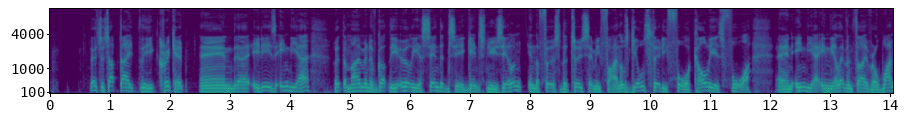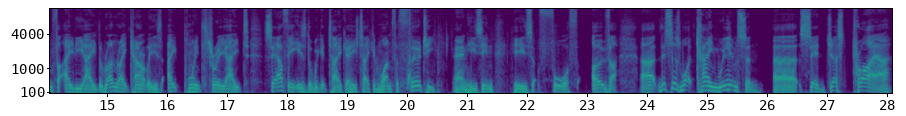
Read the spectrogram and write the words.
Let's just update the cricket. And uh, it is India who at the moment have got the early ascendancy against New Zealand in the first of the two semi finals. Gill's 34, Kohli is 4, and India in the 11th over are 1 for 88. The run rate currently is 8.38. Southee is the wicket taker. He's taken 1 for 30, and he's in his fourth over. Uh, this is what Kane Williamson uh, said just prior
